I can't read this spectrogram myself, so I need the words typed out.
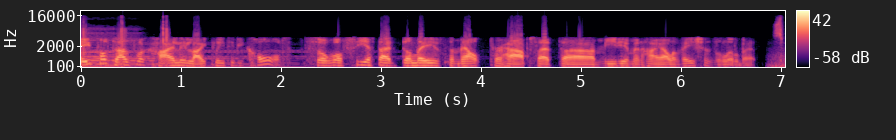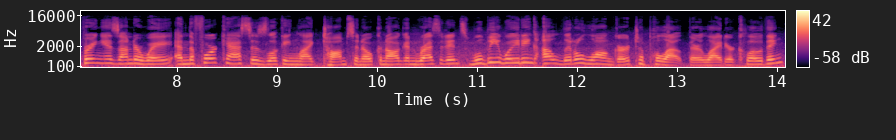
April does look highly likely to be cold. So we'll see if that delays the melt perhaps at uh, medium and high elevations a little bit. Spring is underway and the forecast is looking like Thompson Okanagan residents will be waiting a little longer to pull out their lighter clothing,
